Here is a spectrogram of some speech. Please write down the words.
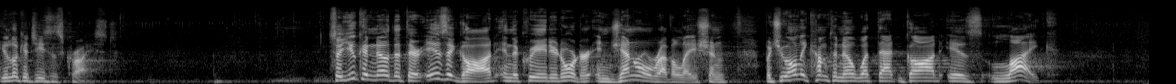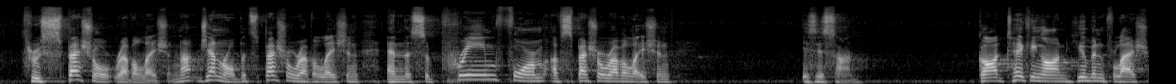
You look at Jesus Christ. So you can know that there is a God in the created order in general revelation, but you only come to know what that God is like through special revelation, not general, but special revelation. And the supreme form of special revelation is His Son. God taking on human flesh,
